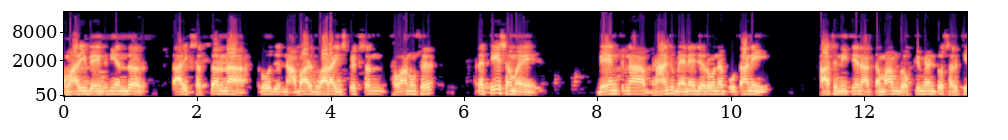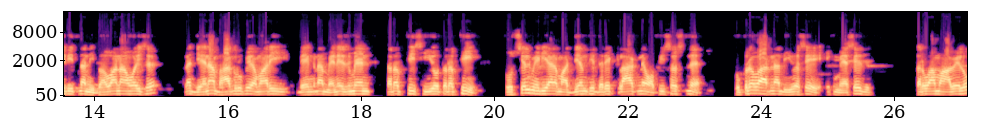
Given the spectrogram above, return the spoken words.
અમારી બેંકની અંદર તારીખ સત્તરના રોજ નાબાર્ડ દ્વારા ઇન્સ્પેક્શન થવાનું છે અને તે સમયે બેંકના બ્રાન્ચ મેનેજરોને પોતાની હાથ નીચેના તમામ ડોક્યુમેન્ટો સરખી રીતના નિભાવવાના હોય છે. અને જેના ભાગરૂપે અમારી બેંકના મેનેજમેન્ટ તરફથી, સીઓ તરફથી, સોશિયલ મીડિયા માધ્યમથી દરેક ક્લાર્કને ઓફિસર્સને શુક્રવારના દિવસે એક મેસેજ કરવામાં આવેલો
